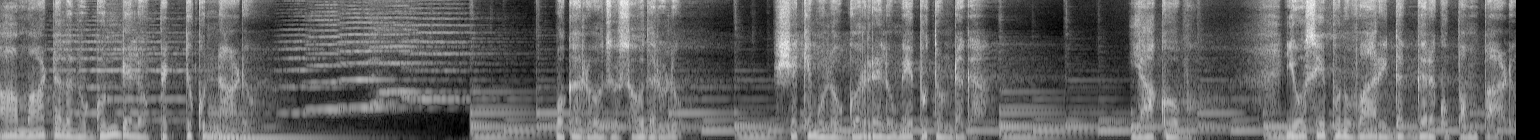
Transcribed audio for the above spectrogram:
ఆ మాటలను గుండెలో పెట్టుకున్నాడు. ఒకరోజు సోదరులు షెకెములో గొర్రెలు మేపుతుండగా యాకోబు యోసేపును వారి దగ్గరకు పంపాడు.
